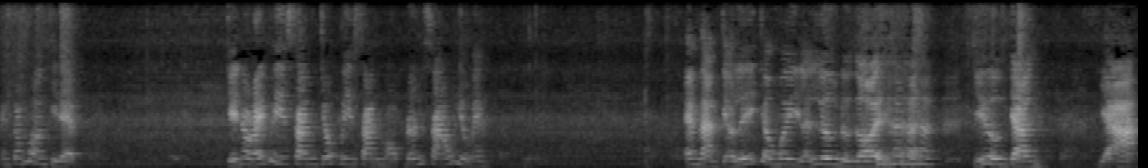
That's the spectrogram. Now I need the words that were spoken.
em cảm ơn chị đẹp. Chị nào lấy bi xanh chốt bi xanh 1 đến 6 giùm em em làm trợ lý cho my lãnh lương được rồi. Chị hương trần. Dạ.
